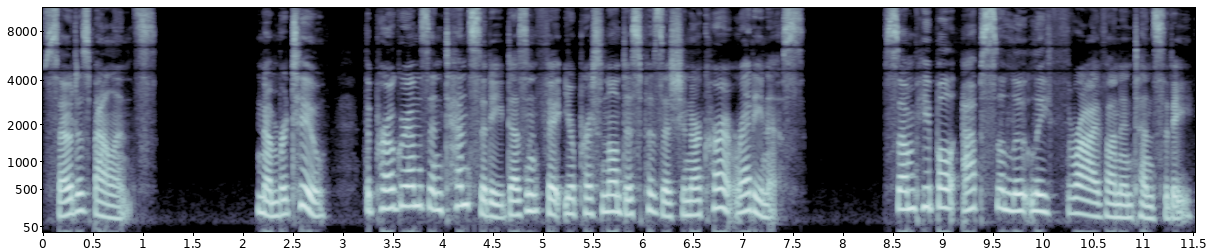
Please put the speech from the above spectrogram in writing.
So does balance. Number two, the program's intensity doesn't fit your personal disposition or current readiness. Some people absolutely thrive on intensity.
